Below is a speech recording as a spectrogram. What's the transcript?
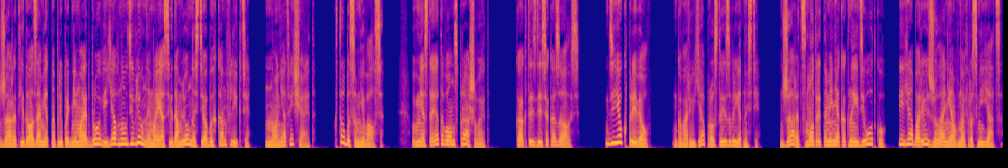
Джаред едва заметно приподнимает брови, явно удивленный моей осведомленностью об их конфликте, но не отвечает. Кто бы сомневался. Вместо этого он спрашивает. «Как ты здесь оказалась?» «Дьюк привел, говорю я просто из вредности. Джаред смотрит на меня как на идиотку, и я борюсь с желанием вновь рассмеяться.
